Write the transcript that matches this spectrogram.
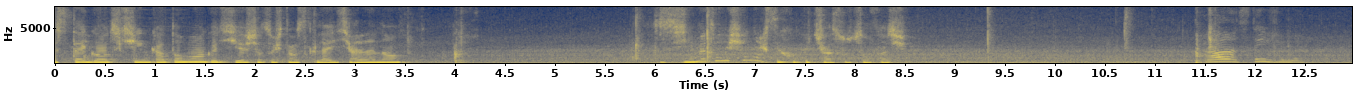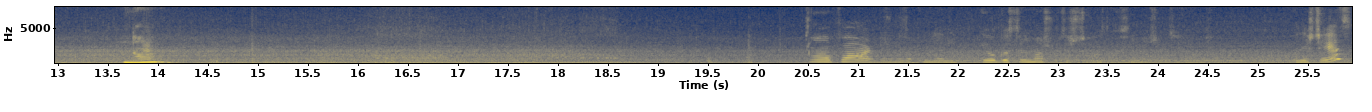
z tego odcinka to mogę ci jeszcze coś tam skleić, ale no... Z zimy to mi się nie chce chłopie czasu cofać. A, z tej zimy. No, O, fakt, żeśmy zapomnieli. I o Gostelmaszu też trzeba z Gostelmaszem coś robić. On jeszcze jest?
